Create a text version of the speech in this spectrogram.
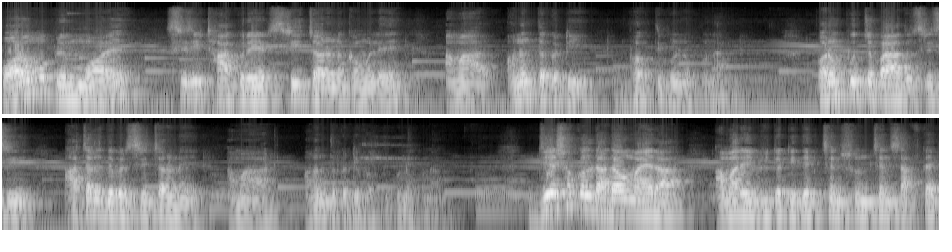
পরম প্রেমময় শ্রী শ্রী ঠাকুরের শ্রীচরণ কমলে আমার অনন্ত কোটি ভক্তিপূর্ণ প্রণাম। পরম পূজ্যপাদ শ্রী শ্রী আচার্যদেবের শ্রীচরণে আমার অনন্ত কোটি ভক্তিপূর্ণ প্রণাম। যে সকল দাদা ও মায়েরা আমার এই ভিডিওটি দেখছেন, শুনছেন, সাবস্ক্রাইব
